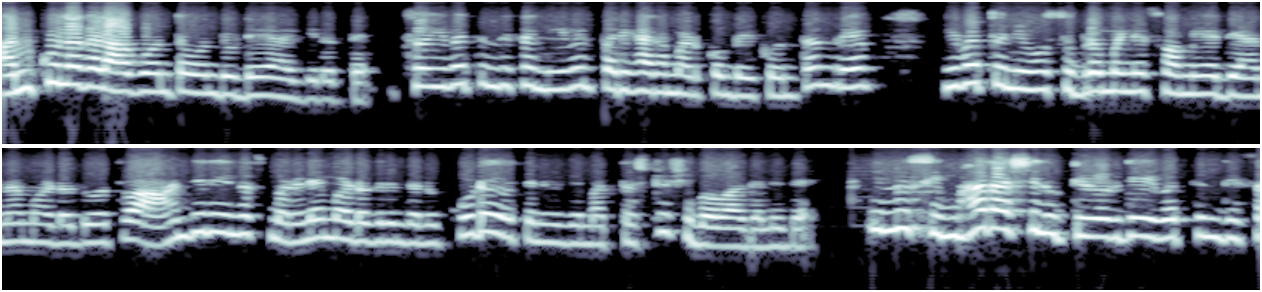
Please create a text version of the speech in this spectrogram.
ಅನುಕೂಲಗಳಾಗುವಂತ ಒಂದು ಡೇ ಆಗಿರುತ್ತೆ. ಸೊ ಇವತ್ತಿನ ದಿವಸ ನೀವೇನ್ ಪರಿಹಾರ ಮಾಡ್ಕೊಬೇಕು ಅಂತಂದ್ರೆ, ಇವತ್ತು ನೀವು ಸುಬ್ರಹ್ಮಣ್ಯ ಸ್ವಾಮಿಯ ಧ್ಯಾನ ಮಾಡೋದು ಅಥವಾ ಆಂಜನೇಯನ ಸ್ಮರಣೆ ಮಾಡೋದ್ರಿಂದನೂ ಕೂಡ ಇವತ್ತು ನಿಮಗೆ ಮತ್ತಷ್ಟು ಶುಭವಾಗಲಿದೆ. ಇನ್ನು ಸಿಂಹ ರಾಶಿಯಲ್ಲಿ ಹುಟ್ಟಿರೋರಿಗೆ ಇವತ್ತಿನ ದಿವಸ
